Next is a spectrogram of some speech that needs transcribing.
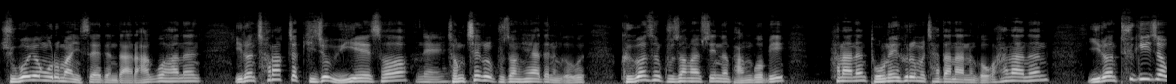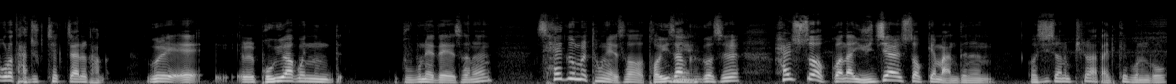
주거용으로만 있어야 된다라고 하는 이런 철학적 기조 위에서 네. 정책을 구성해야 되는 거고 그것을 구성할 수 있는 방법이 하나는 돈의 흐름을 차단하는 거고 하나는 이런 투기적으로 다주택자를 을 보유하고 있는 부분에 대해서는 세금을 통해서 더 이상 네. 그것을 할 수 없거나 유지할 수 없게 만드는 것이 저는 필요하다 이렇게 보는 거고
